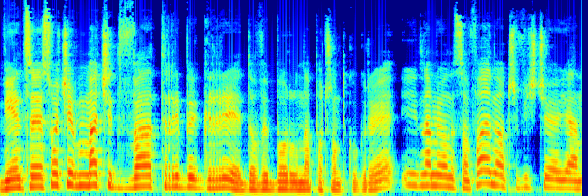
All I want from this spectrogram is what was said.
Więc e, słuchajcie, macie dwa tryby gry do wyboru na początku gry i dla mnie one są fajne. Oczywiście ja,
